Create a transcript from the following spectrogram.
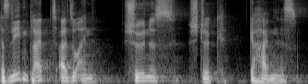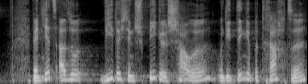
Das Leben bleibt also ein schönes Stück Geheimnis. Wenn ich jetzt also wie durch den Spiegel schaue und die Dinge betrachte,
